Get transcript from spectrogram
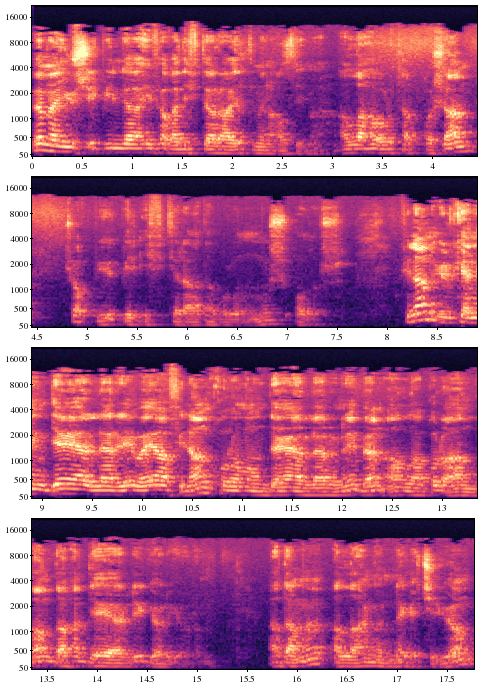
Ve men yüşrik billahi fekad iftira etmen azima. Allah'a ortak koşan çok büyük bir iftirada bulunmuş olur. Filan ülkenin değerleri veya filan kurumun değerlerini ben Allah Kur'an'dan daha değerli görüyorum. Adamı Allah'ın önüne geçiriyorum.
